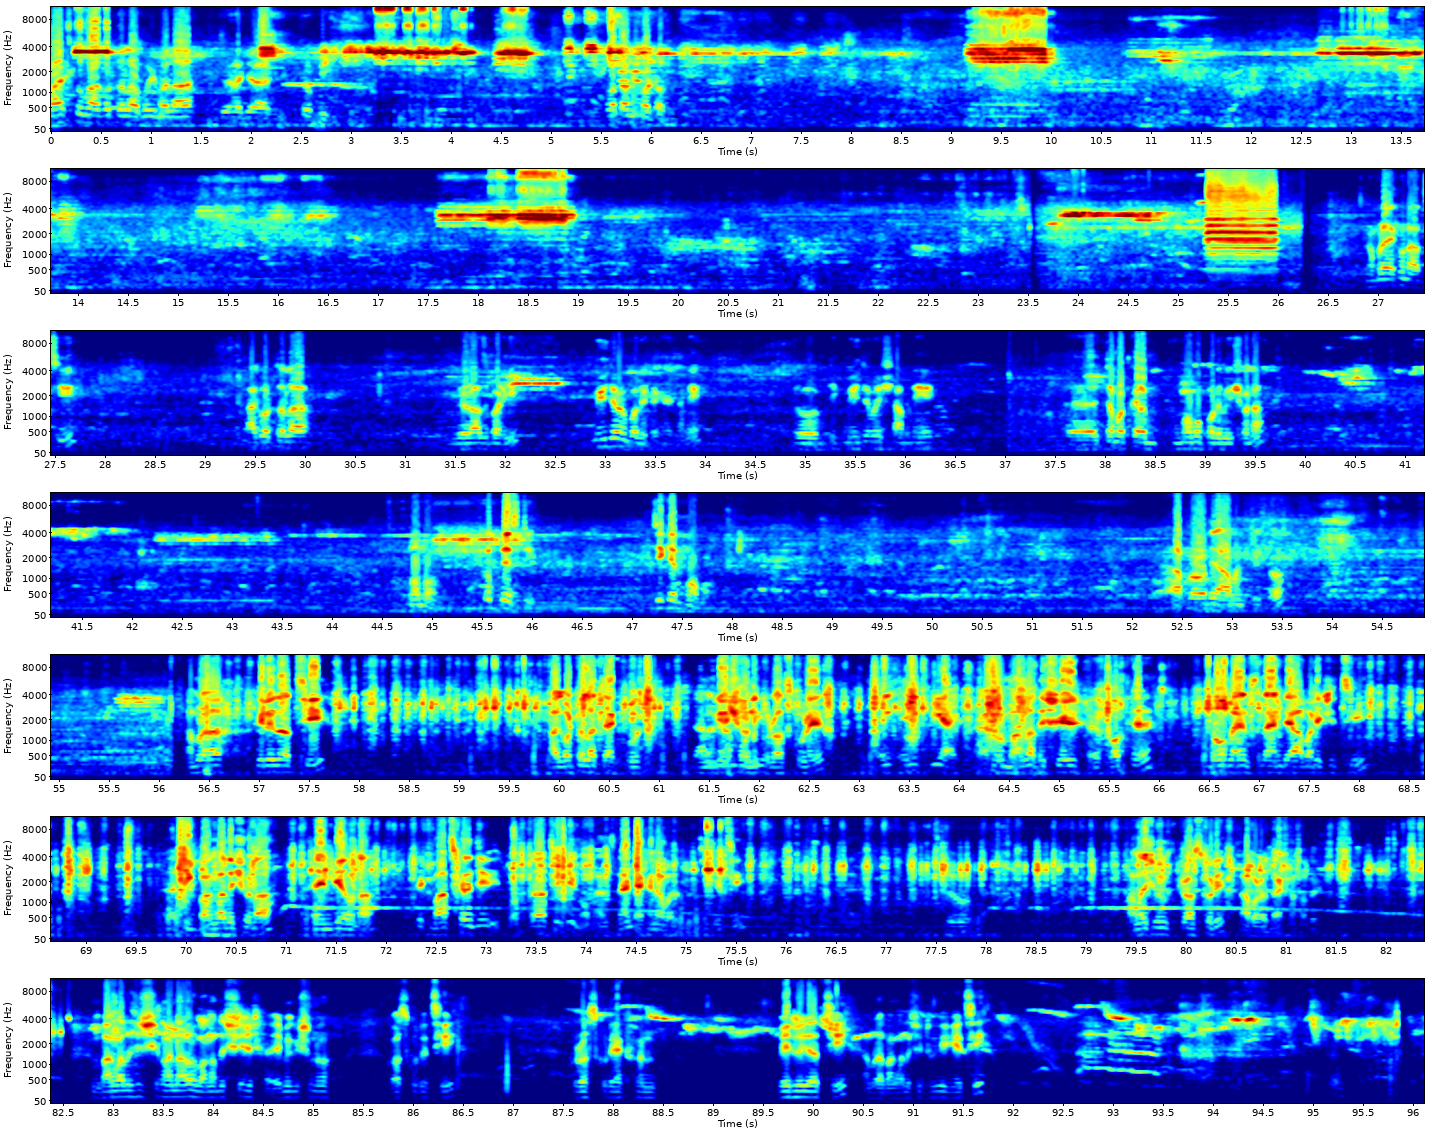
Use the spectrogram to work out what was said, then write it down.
বাইশতম আগরতলা বইমেলা দু হাজার চব্বিশ। প্রধান ফটক আমরা এখন আছি আগরতলা রাজবাড়ি মিউজিয়াম বলে এটাকে এখানে। তো ঠিক মিউজিয়ামের সামনে চমৎকার মোমো পরিবেশনা। মোমো, খুব টেস্টি চিকেন মোমো। আপনাদের আমন্ত্রিত। আমরা ফিরে যাচ্ছি। আগরতলা চেকপোস্ট ইমিগ্রেশন ক্রস করে। এখন বাংলাদেশের পথে নো ম্যান্স ল্যান্ডে আবার এসেছি। ঠিক বাংলাদেশও না ইন্ডিয়াও না। ঠিক মাঝখানে যে পথটা আছে যে নো ম্যান্স ল্যান্ড এখানে আবার গেছি তো বাংলাদেশ ক্রস করে আবারও দেখা হবে। বাংলাদেশের সীমানা ও বাংলাদেশের ইমিগ্রেশনও ক্রস করেছি। ক্রস করে এখন বের হয়ে যাচ্ছি। আমরা বাংলাদেশে ঢুকে গেছি।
